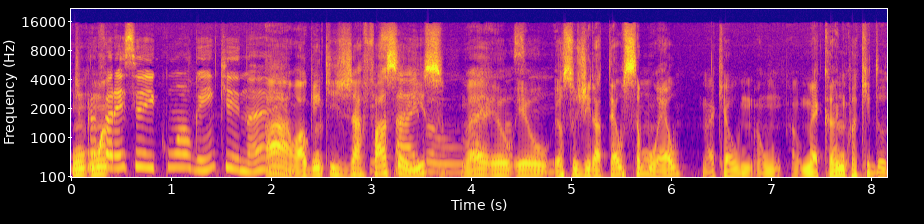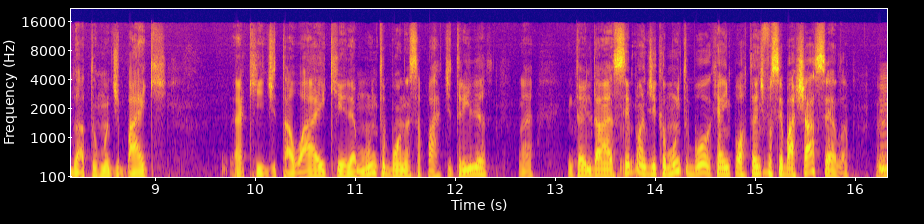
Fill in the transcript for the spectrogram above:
De Um- uma- preferência ir com alguém que, né? ah, alguém que já que faça isso, o- né? é, Eu, faça eu, isso. eu sugiro até o Samuel, né? Que é o, um, o mecânico aqui do- da turma de bike aqui de Itauá e que ele é muito bom nessa parte de trilha, né? Então ele dá sempre uma dica muito boa que é importante você baixar a cela, né?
